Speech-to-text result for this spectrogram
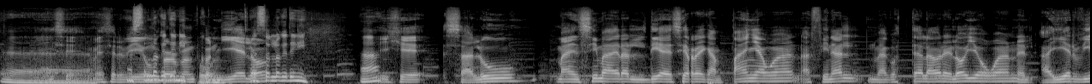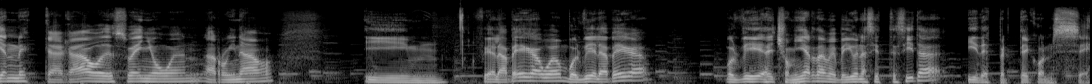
Eh, Y sí, me serví Eso es un lo bourbon con hielo. Eso es lo que tenís. ¿Ah? Dije, salud. Más encima era el día de cierre de campaña, weón. Al final me acosté a la hora del hoyo, weón. El- ayer viernes cagado de sueño, weón. Arruinado. Y mm, fui a la pega, weón. Volví de la pega. Volví hecho mierda, me pegué una siestecita y desperté con C.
